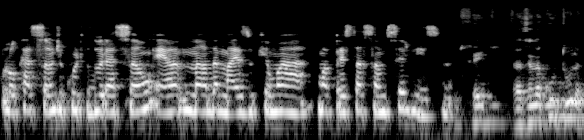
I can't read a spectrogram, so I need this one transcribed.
locação de curta duração, é nada mais do que uma, uma prestação de serviço. Né? Perfeito. Trazendo a cultura.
